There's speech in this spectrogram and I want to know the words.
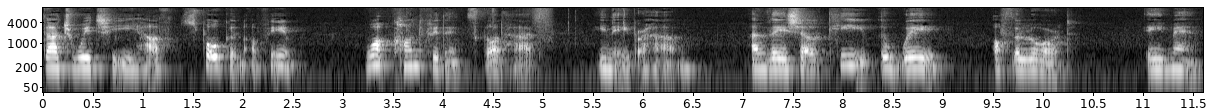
that which he hath spoken of him. What confidence God had in Abraham. And they shall keep the way of the Lord. Amen.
